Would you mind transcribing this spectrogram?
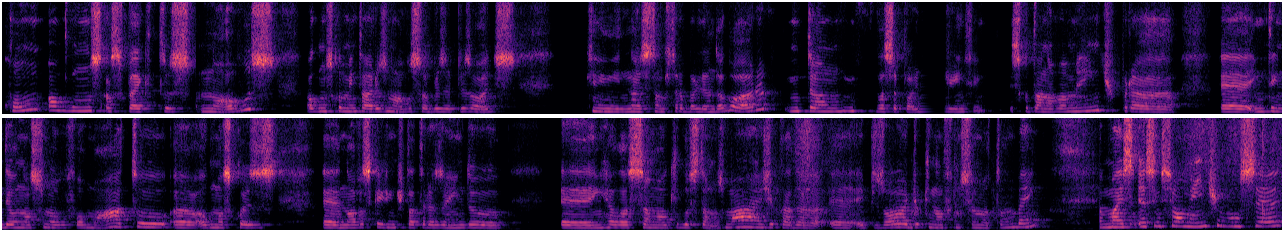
com alguns aspectos novos, alguns comentários novos sobre os episódios que nós estamos trabalhando agora. Então, você pode, enfim, escutar novamente para é, entender o nosso novo formato, uh, algumas coisas é, novas que a gente está trazendo é, em relação ao que gostamos mais de cada é, episódio, que não funcionou tão bem. Mas, essencialmente, vão ser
